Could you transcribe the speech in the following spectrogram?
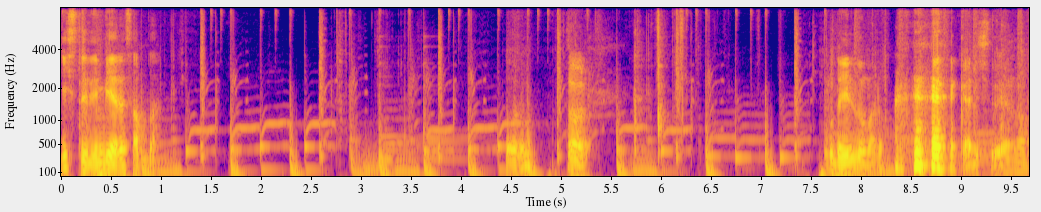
İstediğin bir yere sapla. Doğru mu? Doğru. Bu değil umarım. Karıştırıyorum ama.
